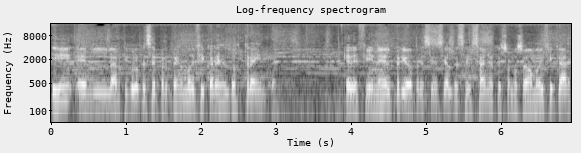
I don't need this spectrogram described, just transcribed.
Y el artículo que se pretende modificar es el 230, que define el periodo presidencial de seis años, que eso no se va a modificar,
